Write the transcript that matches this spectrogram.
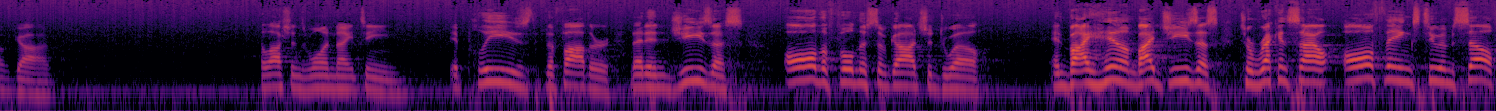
of God. Colossians 1:19. It pleased the Father that in Jesus all the fullness of God should dwell, and by him, by Jesus, to reconcile all things to himself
